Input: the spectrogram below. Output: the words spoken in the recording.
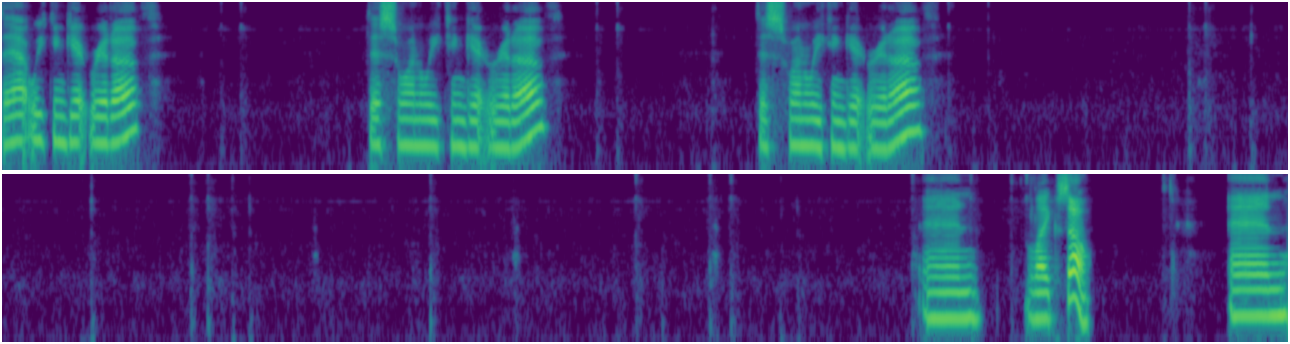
that we can get rid of. This one we can get rid of. This one we can get rid of. And like so. And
